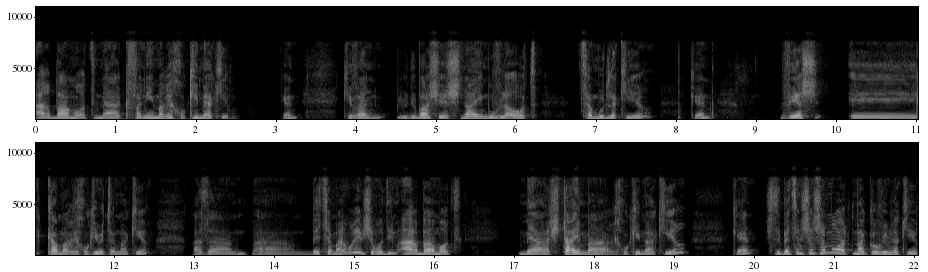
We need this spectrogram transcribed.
400 מהגפנים הרחוקים מהקיר, כן? כיוון, מדובר שיש שניים מובלעות צמוד לקיר, כן? ויש אה, כמה רחוקים יותר מהקיר, אז בית שמאי אומרים שמודים 400 מהשתיים הרחוקים מהקיר, כן? שזה בעצם 600 מהקרובים לקיר.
